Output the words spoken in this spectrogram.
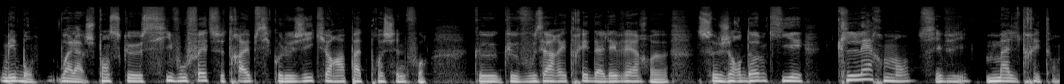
mais bon, voilà, je pense que si vous faites ce travail psychologique, il n'y aura pas de prochaine fois. Que, que vous arrêterez d'aller vers euh, ce genre d'homme qui est clairement, Sylvie, maltraitant.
